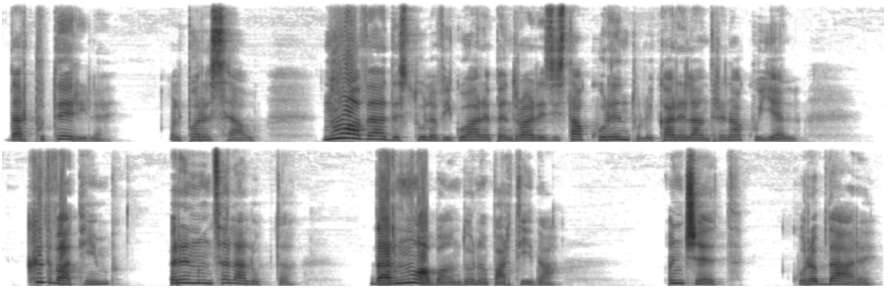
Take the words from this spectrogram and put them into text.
Dar puterile îl părăseau nu avea destulă vigoare pentru a rezista curentului care l-a antrenat cu el. Câtva timp renunță la luptă, dar nu abandonă partida. Încet, cu răbdare,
